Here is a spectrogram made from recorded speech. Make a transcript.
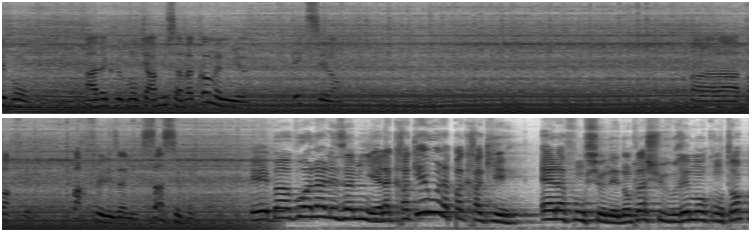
c'est bon. Avec le bon carbu, ça va quand même mieux. Excellent. Oh là parfait. Parfait les amis, ça c'est bon. Et ben voilà les amis, elle a craqué ou elle a pas craqué? Elle a fonctionné, donc là je suis vraiment content.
